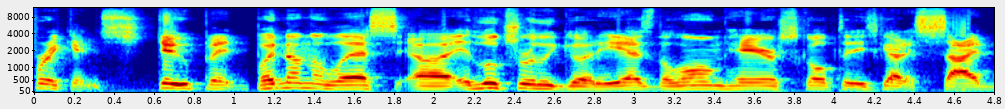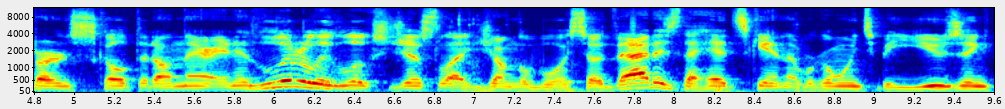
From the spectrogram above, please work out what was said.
freaking stupid, but nonetheless, uh, it looks really good. He has the long hair sculpted. He's got his sideburns sculpted on there, and it literally looks just like Jungle Boy. So that is the head scan that we're going to be using,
